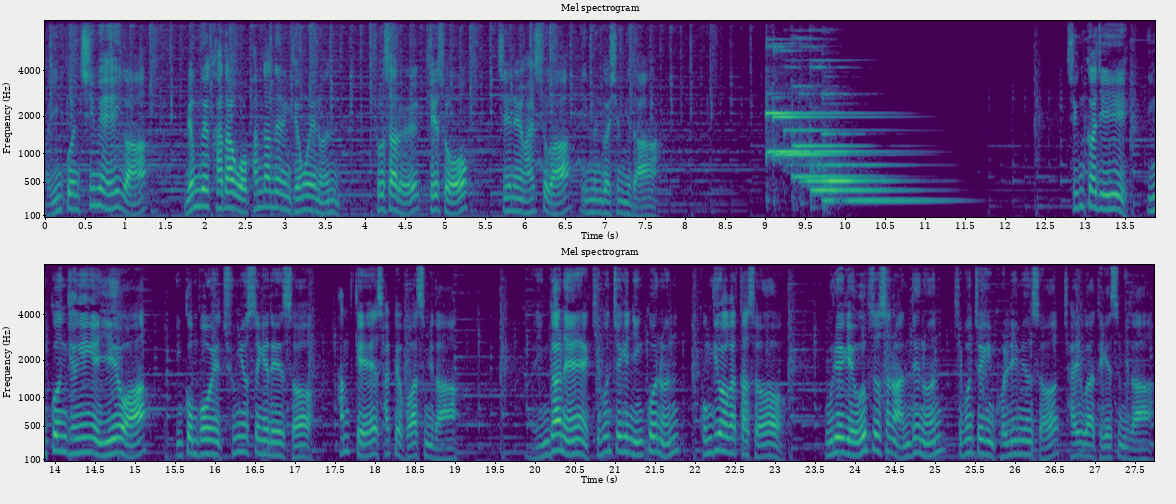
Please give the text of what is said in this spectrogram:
어, 인권 침해 행위가 명백하다고 판단되는 경우에는 조사를 계속 진행할 수가 있는 것입니다. 지금까지 인권 경영의 이해와 인권 보호의 중요성에 대해서 함께 살펴보았습니다. 인간의 기본적인 인권은 공기와 같아서 우리에게 없어서는 안 되는 기본적인 권리면서 자유가 되겠습니다.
